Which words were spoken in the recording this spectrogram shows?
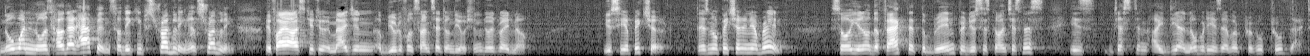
No one knows how that happens, so they keep struggling and struggling. If I ask you to imagine a beautiful sunset on the ocean, do it right now. You see a picture. There's no picture in your brain. So, you know, the fact that the brain produces consciousness is just an idea. Nobody has ever proved that.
